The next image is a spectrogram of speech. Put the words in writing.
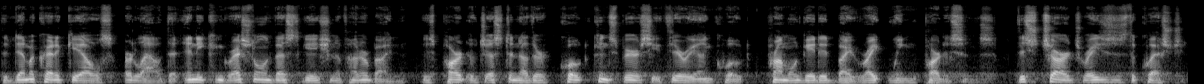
the Democratic yells are loud that any congressional investigation of Hunter Biden is part of just another, quote, conspiracy theory, unquote, promulgated by right wing partisans. This charge raises the question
